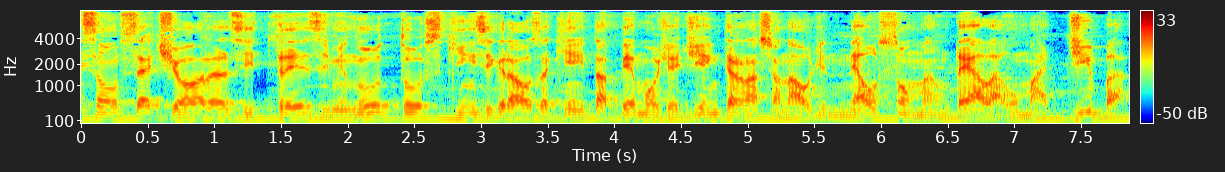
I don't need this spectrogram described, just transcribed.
Bem, são 7 horas e 13 minutos, 15 graus aqui em Itapema. Hoje é Dia Internacional de Nelson Mandela, o Madiba.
